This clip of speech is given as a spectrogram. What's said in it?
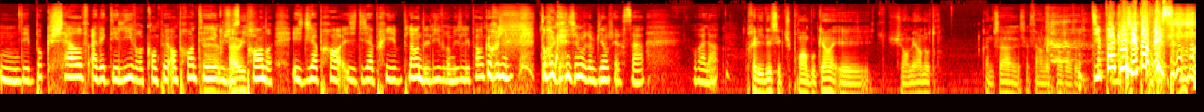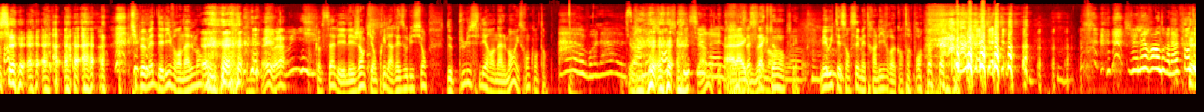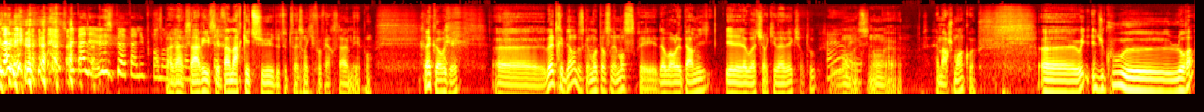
des bookshelves avec des livres qu'on peut emprunter Ah, ou juste ah oui. prendre. Et j'ai déjà, prends- j'ai déjà pris plein de livres, mais je ne l'ai pas encore lu. Donc j'aimerais bien faire ça. Voilà. Après, l'idée, c'est que tu prends un bouquin et tu en mets un autre. Comme ça, ça fait un échange en fait. Dis pas que j'ai pas fait ça. Tu peux mettre des livres en allemand. oui, voilà. Oui. Comme ça, les, les gens qui ont pris la résolution de plus lire en allemand, ils seront contents. Ah voilà, c'est un échange culturel. Voilà, Exactement. exactement. Wow. Mais oui, t'es censé mettre un livre quand t'en prends. Je vais les rendre à la fin de l'année. je peux pas les, je peux pas les prendre. C'est pas grave, ça arrive, c'est pas marqué dessus de toute façon qu'il faut faire ça, mais bon. D'accord, ok. Euh, bah, très bien, parce que moi personnellement, ce serait d'avoir le permis et la voiture qui va avec surtout. parce que Ah bon, ouais. Sinon, euh, ça marche moins, quoi. Euh, oui, et du coup, euh, Laura,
